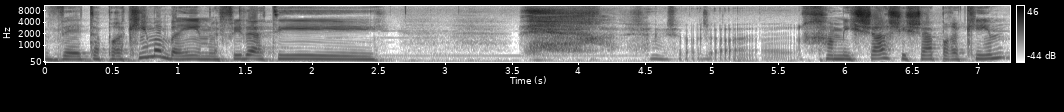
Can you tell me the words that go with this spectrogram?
ואת הפרקים הבאים, לפי דעתי, חמישה, שישה פרקים,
